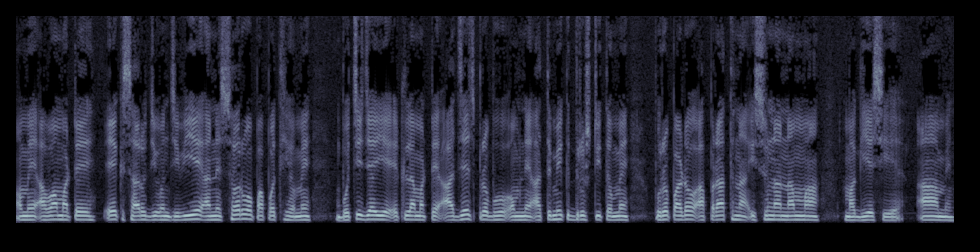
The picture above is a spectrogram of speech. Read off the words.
અમે આવવા માટે એક સારું જીવન જીવીએ અને સર્વ પાપોથી અમે બચી જઈએ. એટલા માટે આજે જ પ્રભુ અમને આત્મિક દૃષ્ટિ તમે પૂરો પાડો આ પ્રાર્થના ઈસુના નામમાં માગીએ છીએ. આમેન.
